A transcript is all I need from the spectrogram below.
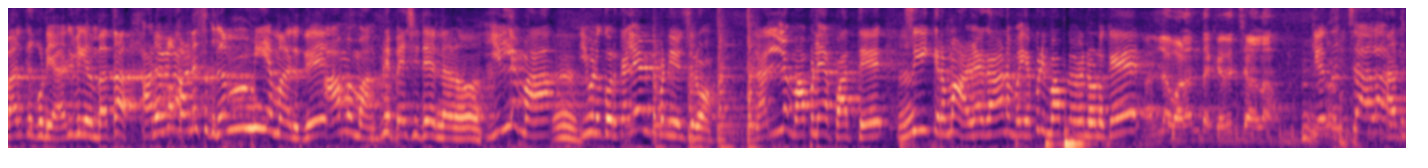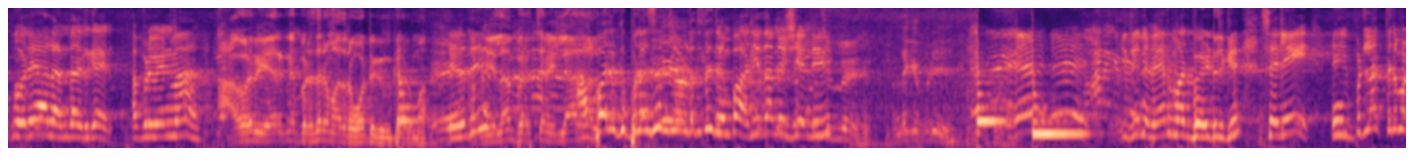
பார்க்கக்கூடிய அருவிகளும் பார்த்தா நம்ம மனசுக்கு ரம்மியமா இருக்கு. ஆமாம்மா. இப்படியே பேசிட்டே இருந்தாலும் இல்லம்மா இவளுக்கு ஒரு கல்யாணத்தை பண்ணி வச்சிருவோம். நல்ல மாப்பிள்ளையா பார்த்து சீக்கிரமா அழகான ம- எப்படி மாப்பிள்ளை வேணும் உனக்கு? நல்ல வளர்ந்த கிதச்சாலாம் கெதிச்சாலா அதுக்கு ஒரே ஆள் அந்த இருக்காரு. அப்படி வேணுமா? அவர் ஏற்கனவே பிரஷர் மாத்திரை ஓட்டுக்கு இருக்காருமா என்னது? எல்லாம் பிரச்சனை இல்லாத ஆள். அவருக்கு பிரசன்ட் சொல்றது ரொம்ப அரியதான விஷயம் இது என்ன வேற மாதிரி போயிட்டு இருக்கு? சரி இப்படிலாம் திரும்ப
